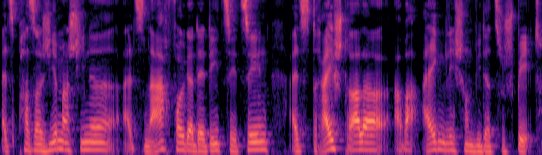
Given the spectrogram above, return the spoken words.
als Passagiermaschine, als Nachfolger der DC-10, als Dreistrahler, aber eigentlich schon wieder zu spät.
